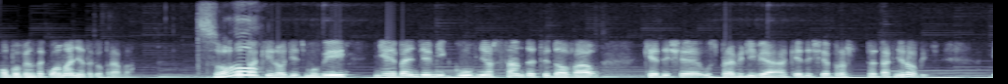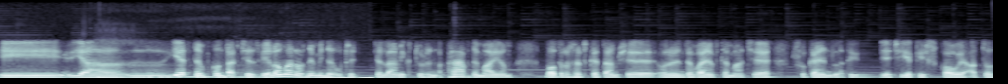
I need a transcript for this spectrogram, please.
obowiązek łamania tego prawa. Co? Bo taki rodzic mówi, nie będzie mi gówniarz sam decydował, kiedy się usprawiedliwia, a kiedy się proszę tak nie robić. I ja y, jestem w kontakcie z wieloma różnymi nauczycielami, którzy naprawdę mają, bo troszeczkę tam się orientowałem w temacie, szukałem dla tych dzieci jakiejś szkoły, a to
